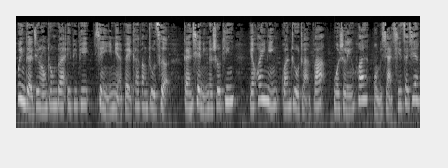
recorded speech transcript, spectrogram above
Wind 金融终端 APP 现已免费开放注册，感谢您的收听，也欢迎您关注转发。我是林欢，我们下期再见。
